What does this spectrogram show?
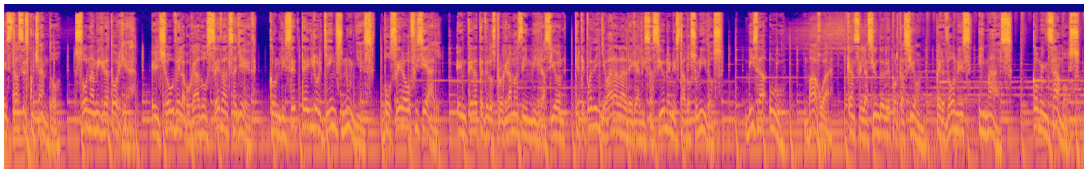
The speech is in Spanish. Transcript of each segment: Estás escuchando Zona Migratoria, el show del abogado Zed Al-Sayed con Lisette Taylor James Núñez, vocera oficial. Entérate de los programas de inmigración que te pueden llevar a la legalización en Estados Unidos. Visa U, BAGUA, cancelación de deportación, perdones y más. Comenzamos.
